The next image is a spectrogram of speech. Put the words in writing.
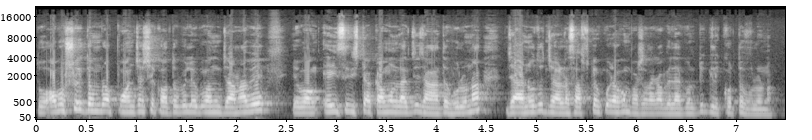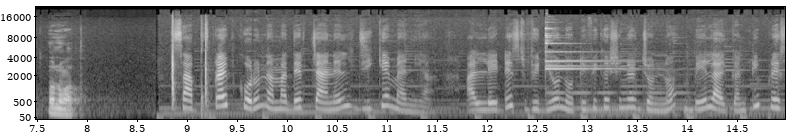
তো অবশ্যই তোমরা পঞ্চাশে কত পেলে এবং জানাবে এবং এই সিরিজটা কেমন লাগছে জানাতে ভুলো না। যারা নতুন চ্যানেলটা সাবস্ক্রাইব করে রাখুন, পাশে থাকা বেল আইকনটি ক্লিক করতে ভুলো না। ধন্যবাদ। সাবস্ক্রাইব করুন আমাদের চ্যানেল জিকে ম্যানিয়া আর লেটেস্ট ভিডিও নোটিফিকেশনের জন্য বেল আইকনটি প্রেস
